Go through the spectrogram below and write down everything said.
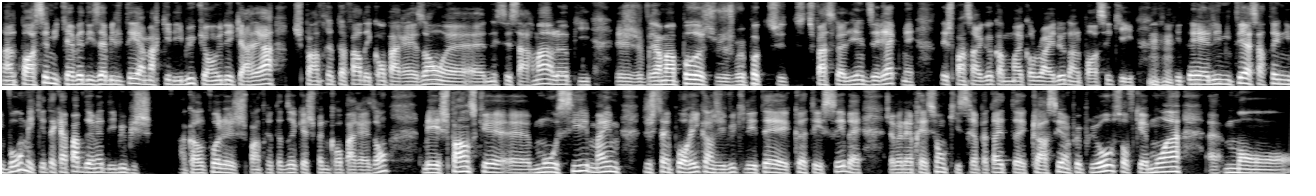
dans le passé, mais qui avaient des habiletés à marquer des buts, qui ont eu des carrières. Je suis pas en train de te faire des comparaisons euh, euh, nécessairement. Là, puis je, vraiment pas, je, veux pas que tu, fasses le lien direct, mais je pense à un gars comme Michael Ryder dans le passé qui, mmh était limité à certains niveaux, mais qui était capable de mettre des buts. Puis encore une fois, je ne suis pas en train de te dire que je fais une comparaison, mais je pense que euh, moi aussi, même Justin Poirier, quand j'ai vu qu'il était coté C, ben, j'avais l'impression qu'il serait peut-être classé un peu plus haut, sauf que moi, mon,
